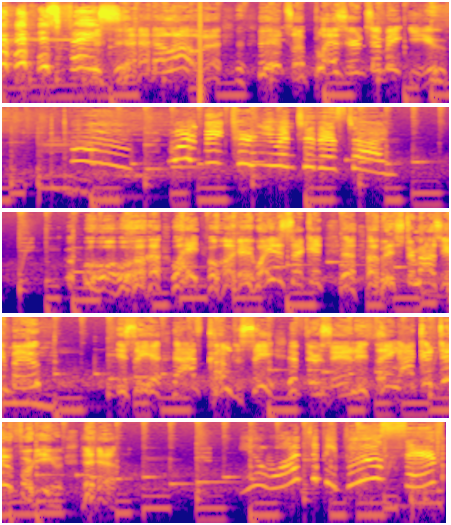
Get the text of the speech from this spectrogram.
His face! Hello. It's a pleasure to meet you. Hmm, what beat turned you into this time? Wait, wait, wait a second, uh, uh, Mr. Majin Buu. You see, I've come to see if there's anything I can do for you. You want to be Buu's servant?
